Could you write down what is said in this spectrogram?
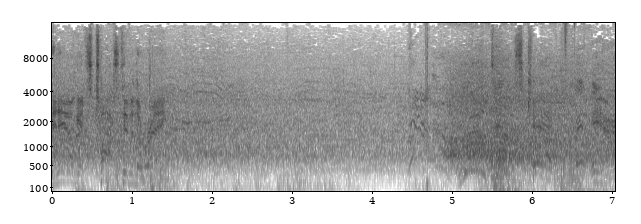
And now gets tossed into the ring. Roundhouse kick. Man.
